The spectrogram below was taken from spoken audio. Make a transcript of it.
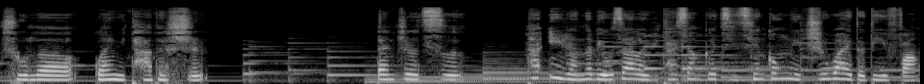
除了关于他的事，但这次。他毅然地留在了与他相隔几千公里之外的地方。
